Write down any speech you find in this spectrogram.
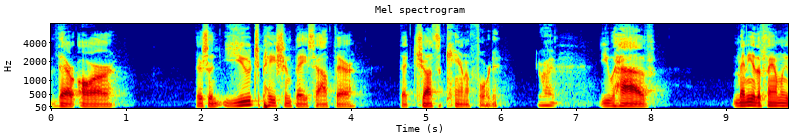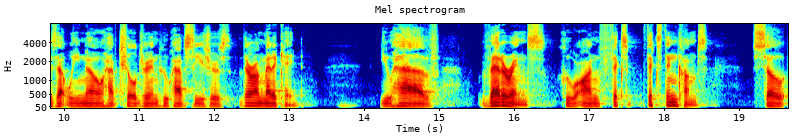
there are there's a huge patient base out there that just can't afford it. Right. You have many of the families that we know have children who have seizures, they're on Medicaid. You have veterans who are on fixed, fixed incomes. So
